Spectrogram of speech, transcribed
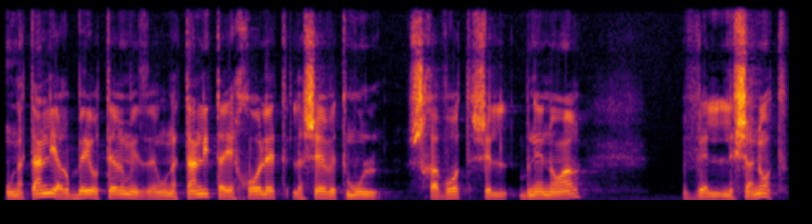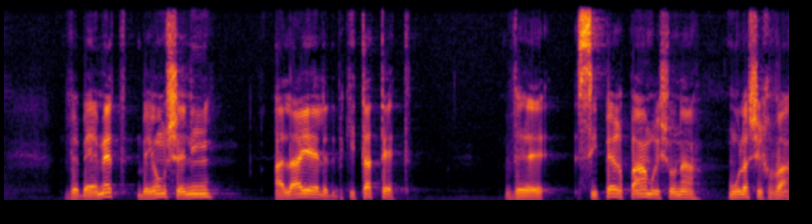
הוא נתן לי הרבה יותר מזה, הוא נתן לי את היכולת לשבת מול שכבות של בני נוער ולשנות. ובאמת, ביום שני עלה ילד בכיתה ט' וסיפר פעם ראשונה מול השכבה,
